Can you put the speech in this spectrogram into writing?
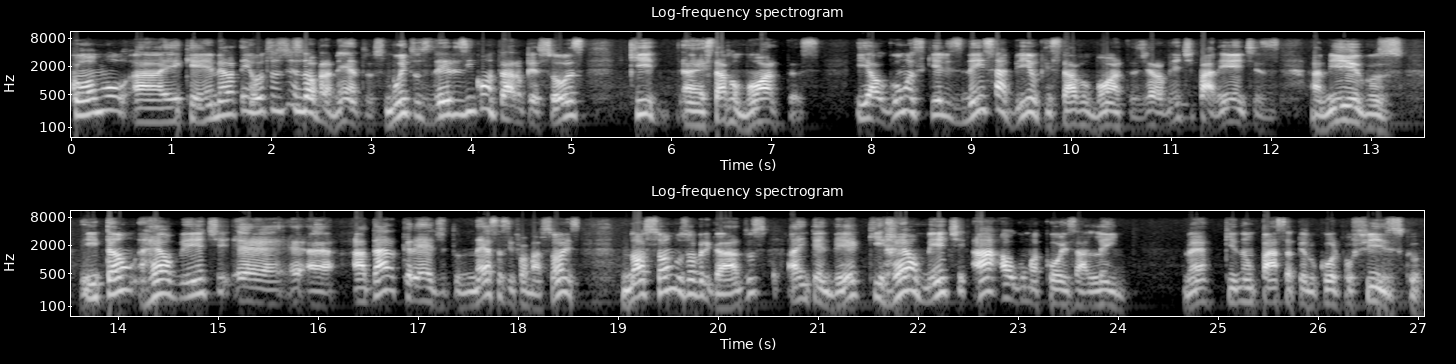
como a EQM ela tem outros desdobramentos. Muitos deles encontraram pessoas que ah, estavam mortas e algumas que eles nem sabiam que estavam mortas, geralmente parentes, amigos. Então, realmente, é, é, a, a dar crédito nessas informações, nós somos obrigados a entender que realmente há alguma coisa além né, que não passa pelo corpo físico.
